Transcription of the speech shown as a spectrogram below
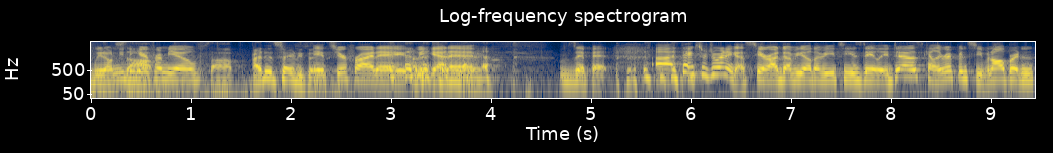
We don't need to hear from you. Stop. I didn't say anything. It's your Friday. We get it. Zip it. Uh, thanks for joining us here on WLWT's Daily Dose. Kelly Rippin, Stephen Albritton,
